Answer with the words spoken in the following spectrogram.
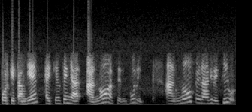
porque también hay que enseñar a no hacer bullying, a no ser agresivos.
